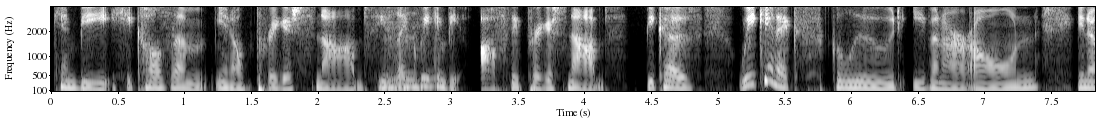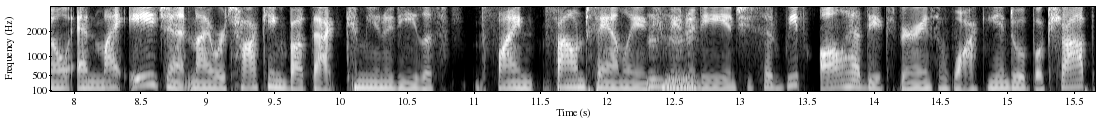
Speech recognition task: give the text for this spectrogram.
can be he calls them you know priggish snobs. He's like mm-hmm. we can be awfully priggish snobs because we can exclude even our own you know? And my agent and i were talking about that community let's find found family and mm-hmm. community. And she said we've all had the experience of walking into a bookshop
